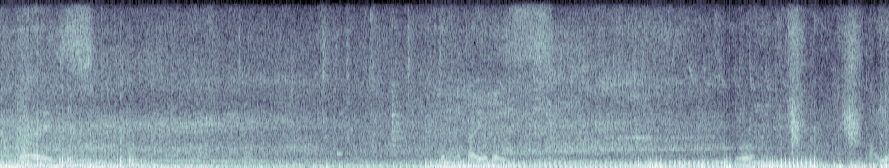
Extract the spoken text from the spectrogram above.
Yan, guys. Ito naman tayo guys. So, tayo.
